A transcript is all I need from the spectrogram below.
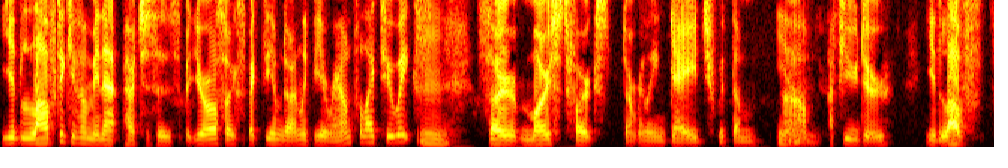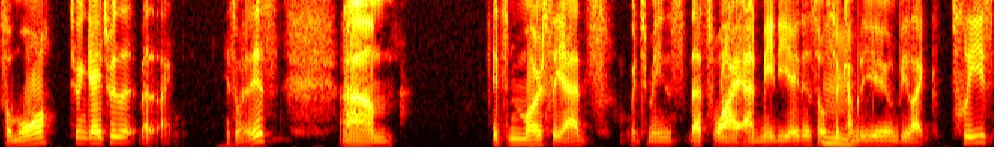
you'd love to give them in-app purchases, but you're also expecting them to only be around for like two weeks. Mm. So most folks don't really engage with them. Yeah. Um, a few do. You'd love for more to engage with it, but like, here's what it is. Um, it's mostly ads, which means that's why ad mediators also Mm. come to you and be like, please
